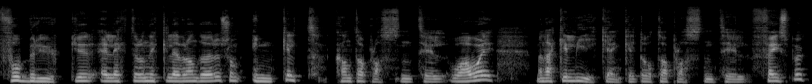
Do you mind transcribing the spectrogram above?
forbrukerelektronikkleverandører som enkelt kan ta plassen til Huawei, men det er ikke like enkelt å ta plassen til Facebook.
